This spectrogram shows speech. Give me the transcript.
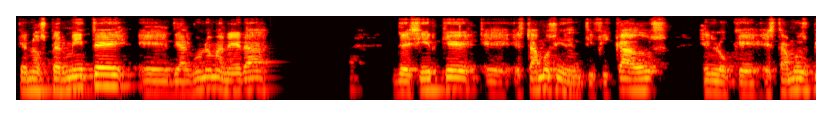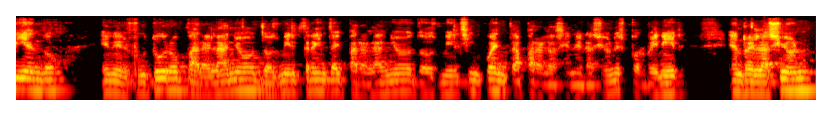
que nos permite eh, de alguna manera decir que eh, estamos identificados en lo que estamos viendo en el futuro para el año 2030 y para el año 2050 para las generaciones por venir en relación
